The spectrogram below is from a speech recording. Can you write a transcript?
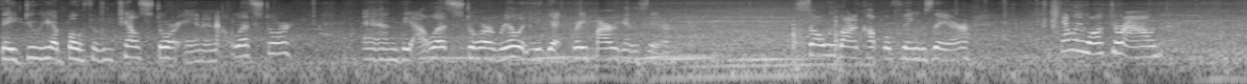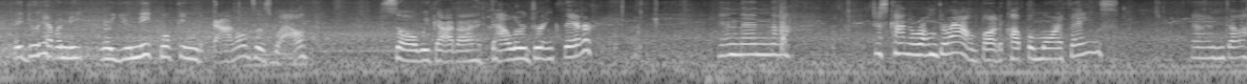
They do have both a retail store and an outlet store. And the outlet store, really, you get great bargains there. So we bought a couple things there, and we walked around. They do have a, neat, a unique looking McDonald's as well. So we got a dollar drink there. And then uh, just kind of roamed around, bought a couple more things. And uh,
